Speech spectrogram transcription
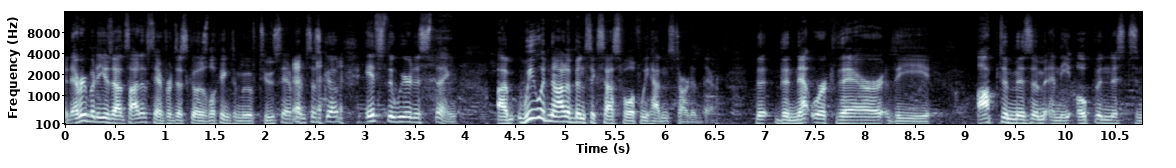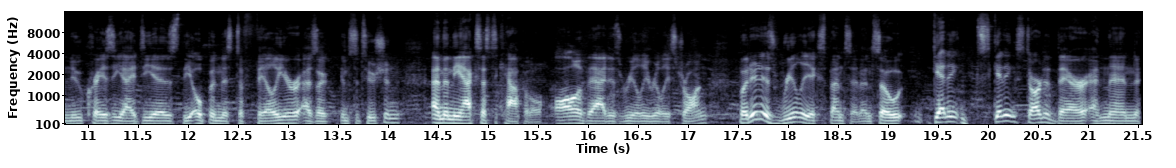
and everybody who's outside of San Francisco is looking to move to San Francisco. it's the weirdest thing. Um, we would not have been successful if we hadn't started there. The, the network there, the optimism and the openness to new crazy ideas, the openness to failure as an institution, and then the access to capital. All of that is really, really strong. But it is really expensive. And so getting, getting started there and then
